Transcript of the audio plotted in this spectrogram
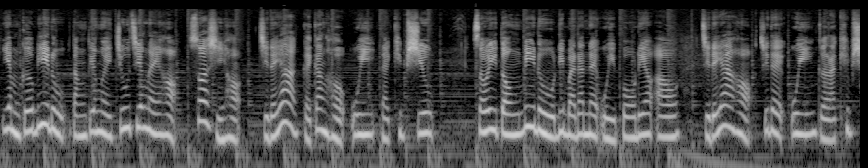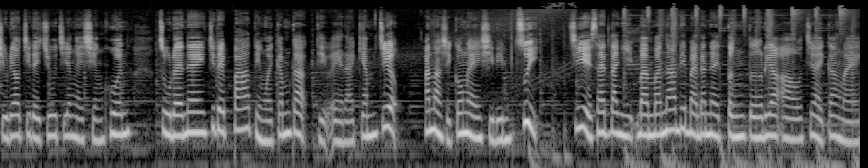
也毋过秘鲁当中的酒精呢，吼，煞是吼一个啊，会讲互胃来吸收。所以当秘鲁入来咱的胃部了后，一个啊吼，即个胃过来吸收了即个酒精的成分，自然呢，即个饱胀的感觉就会来减少。啊，若是讲呢是啉水，只会使等伊慢慢啊你把咱的肠道了后，才会讲来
